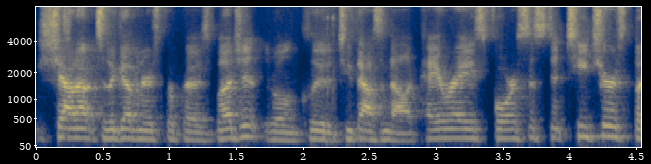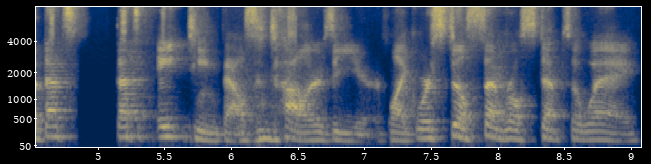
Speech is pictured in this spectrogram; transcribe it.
shout out to the governor's proposed budget. It'll include a $2,000 pay raise for assistant teachers, but that's that's $18,000 a year. Like we're still several steps away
